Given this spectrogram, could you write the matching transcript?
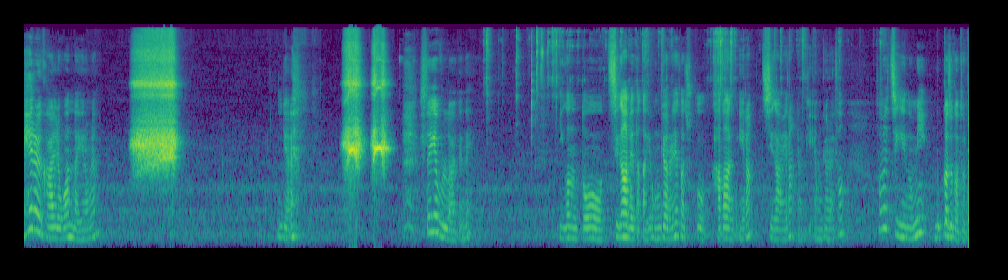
해를 가하려고 한다 이러면 이게 세게 불러야 되네. 이거는 또 지갑에다가 연결을 해가지고 가방이랑 지갑이랑 이렇게 연결해서 소매치기 놈이 못 가져가도록.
